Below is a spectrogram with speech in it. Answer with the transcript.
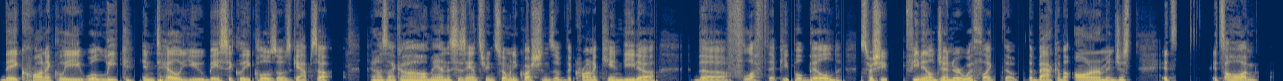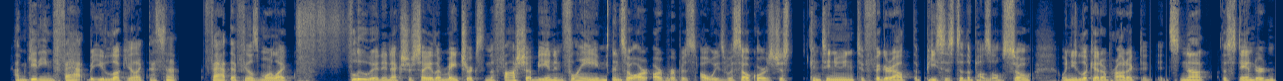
they chronically will leak until you basically close those gaps up And I was like, oh man, this is answering so many questions of the chronic candida, the fluff that people build, especially female gender with like the the back of the arm and just it's it's oh I'm I'm getting fat, but you look, you're like, that's not fat. That feels more like fluid and extracellular matrix and the fascia being inflamed. And so our, our purpose always with Cellcore is just continuing to figure out the pieces to the puzzle. So when you look at a product, it, it's not the standard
